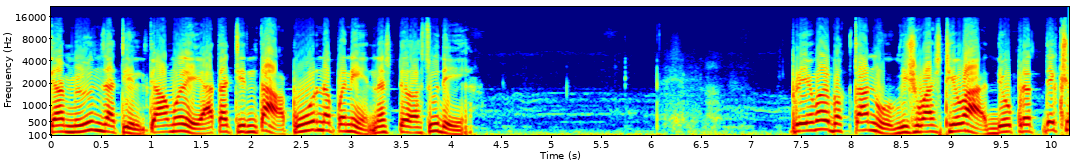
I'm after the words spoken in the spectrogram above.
त्या मिळून जातील. त्यामुळे आता चिंता पूर्णपणे नष्ट असू दे. प्रेमळ भक्तांनो विश्वास ठेवा. देव प्रत्यक्ष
